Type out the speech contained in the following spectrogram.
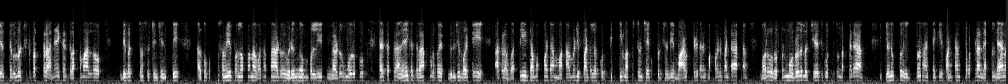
ఏనుగులు చుట్టుపక్కల అనేక గ్రామాల్లో బీభత్సం సృష్టించింది. కుప్పం సమీపంలో ఉన్న వసనాడు విడుంగంపల్లి నడుమురు తదితర అనేక గ్రామాలపై విరుచుకుపట్టి అక్కడ వరి టమోటా మామిడి పంటలకు తీవ్ర నష్టం చేకూర్చుంది. మామిడి మామిడి పంట మరో రెండు మూడు రోజుల్లో చేతికి వస్తుండగా ఏనుగులు విధ్వంసానికి పంట అంతా కూడా నేల నేల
